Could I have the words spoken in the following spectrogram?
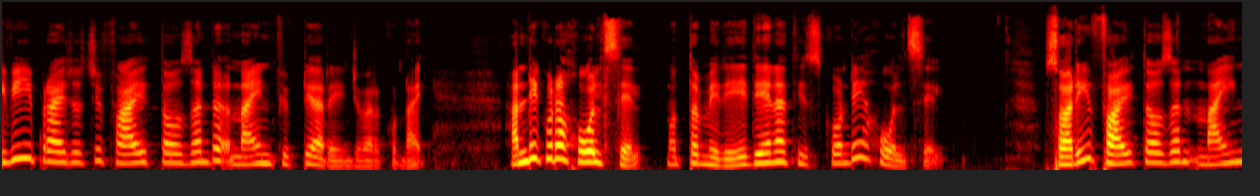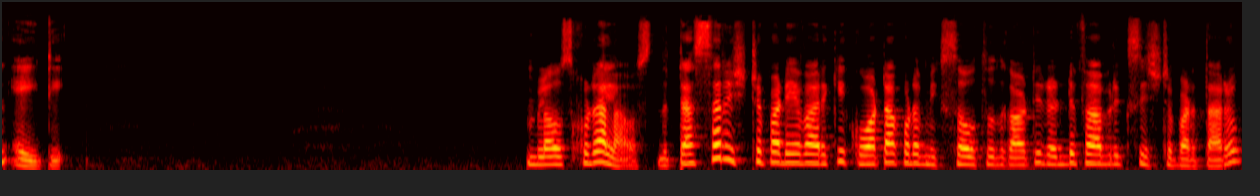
ఇవి ప్రైస్ వచ్చి ఫైవ్ థౌజండ్ నైన్ ఫిఫ్టీ ఆ రేంజ్ వరకు ఉన్నాయి. అన్నీ కూడా హోల్సేల్. మొత్తం మీరు ఏదైనా తీసుకోండి wholesale. Sari five thousand nine eighty. Blouse కూడా అలా వస్తుంది. టెస్సర్ ఇష్టపడే వారికి కోటా కూడా మిక్స్ అవుతుంది కాబట్టి రెండు ఫ్యాబ్రిక్స్ ఇష్టపడతారు.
